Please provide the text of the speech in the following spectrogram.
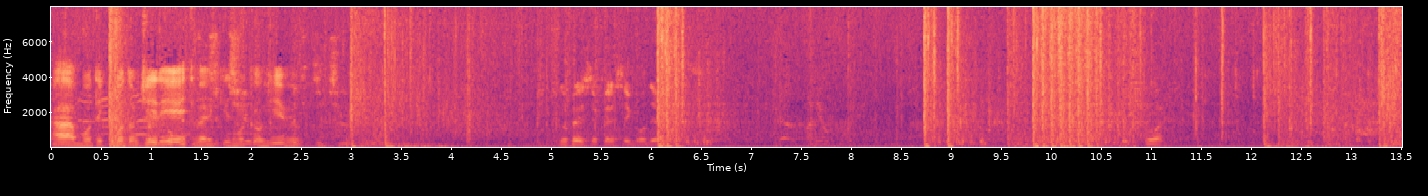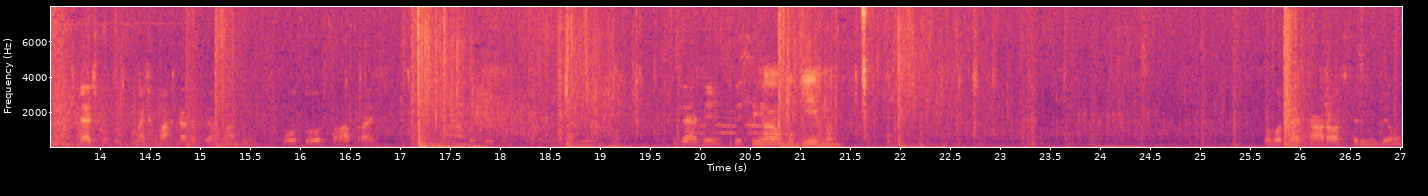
Ah, botei com o botão direito, velho. Que smoke horrível. Não eu quero ser igual dele. Médico, médico marcado aqui, ó. Mata. Voltou, tá lá atrás. Se quiser, gay. Desse Não, buguei, mano. Eu vou até caroça que ele me deu um.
